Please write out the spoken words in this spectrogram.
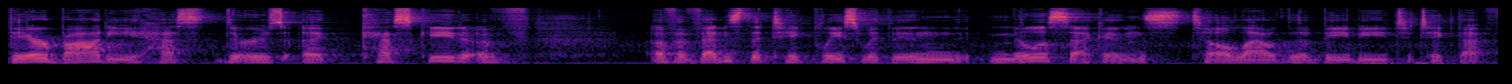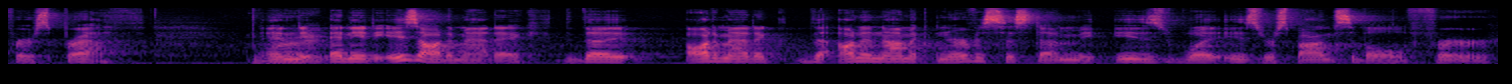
their body has there's a cascade of of events that take place within milliseconds to allow the baby to take that first breath and Right. and it is automatic the automatic the autonomic nervous system is what is responsible for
